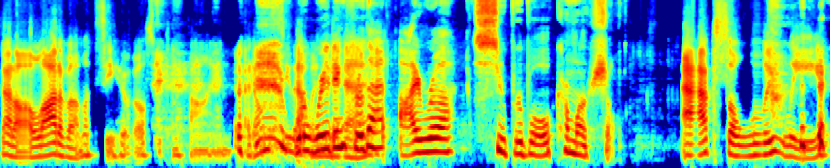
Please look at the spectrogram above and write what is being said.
Got a lot of them. Let's see who else we can find. I don't see that. We're waiting for that Aira Super Bowl commercial. Absolutely.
